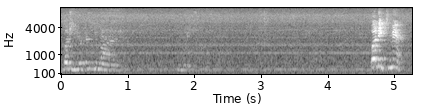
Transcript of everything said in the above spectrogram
Buddy, you're gonna be my buddy. Buddy, come here.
